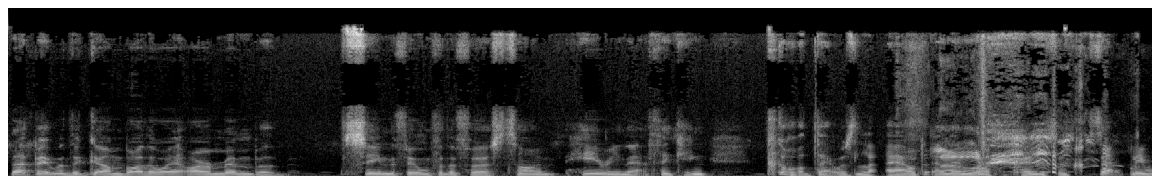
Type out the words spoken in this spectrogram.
that bit with the gun, by the way, I remember seeing the film for the first time, hearing that, thinking, "God, that was loud." And then Michael Caine says exactly,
